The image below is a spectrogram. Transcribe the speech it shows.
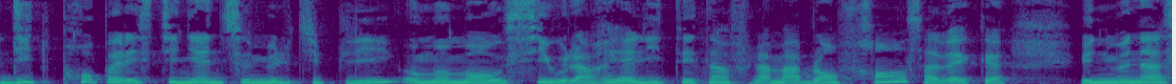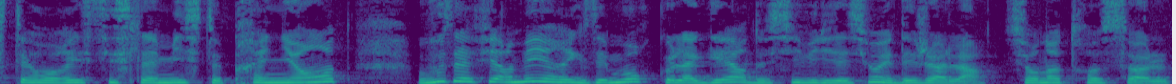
dites pro-palestiniennes se multiplient, au moment aussi où la réalité est inflammable en France, avec une menace terroriste islamiste prégnante. Vous affirmez, Éric Zemmour, que la guerre de civilisation est déjà là, sur notre sol.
